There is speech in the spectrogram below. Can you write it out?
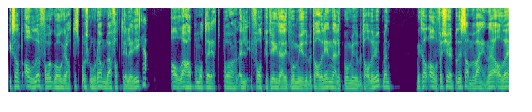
Ikke sant? Alle får gå gratis på skole, om du er fattig eller rik. Ja. Alle har på en måte rett på Folketrygd er litt hvor mye du betaler inn, det er litt hvor mye du betaler ut, men alle får kjøre på de samme veiene. Alle,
